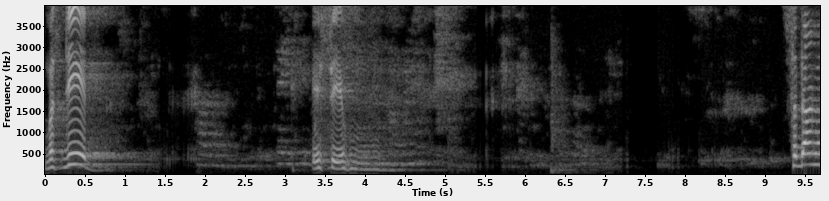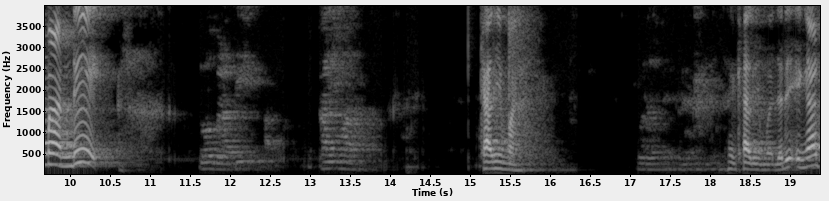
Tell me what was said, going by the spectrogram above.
Masjid. Isim. Sedang mandi Oh berarti kalimat kalimah. Kalimah. Jadi ingat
